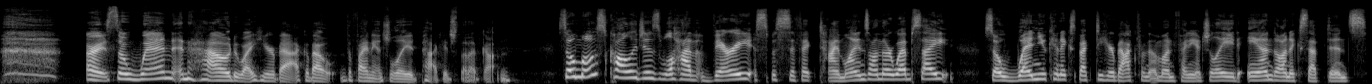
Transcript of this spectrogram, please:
All right. So, when and how do I hear back about the financial aid package that I've gotten? So, most colleges will have very specific timelines on their website. So, when you can expect to hear back from them on financial aid and on acceptance,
